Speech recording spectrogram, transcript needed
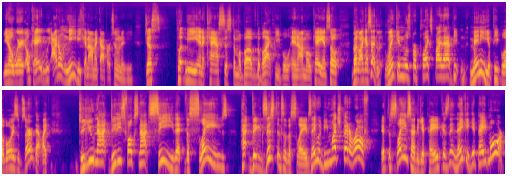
You know, where okay, we, I don't need economic opportunity. Just put me in a caste system above the black people and I'm okay. And so, but like I said, Lincoln was perplexed by that. many people have always observed that. Like, do you not, do these folks not see that the slaves, the existence of the slaves, they would be much better off if the slaves had to get paid because then they could get paid more.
